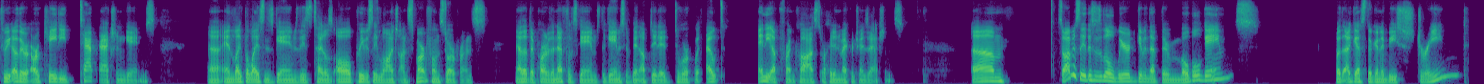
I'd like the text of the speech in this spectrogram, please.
three other arcadey tap action games. Uh, and like the licensed games, these titles all previously launched on smartphone storefronts. Now that they're part of the Netflix games, the games have been updated to work without any upfront cost or hidden microtransactions. Um, so obviously this is a little weird given that they're mobile games, but I guess they're going to be streamed.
